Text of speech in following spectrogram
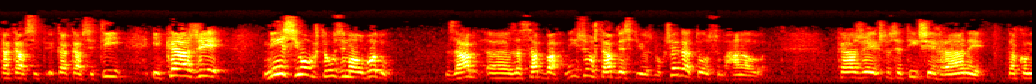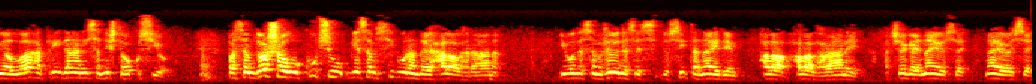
kakav si, kakav si ti i kaže nisi uopšte uzimao vodu za, e, za sabah, nisi uopšte abdestio. Zbog čega to subhanallah? Kaže što se tiče hrane tako mi Allaha tri dana nisam ništa okusio. Pa sam došao u kuću gdje sam siguran da je halal hrana. I onda sam želio da se do sita najedem halal, halal hrane a čega je najeo se, najeo se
